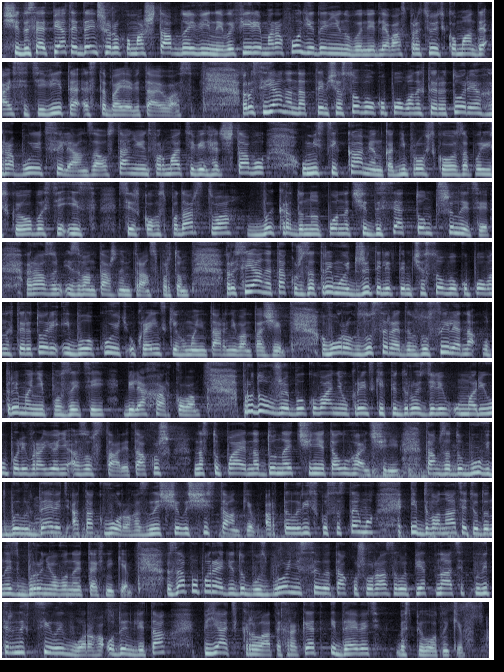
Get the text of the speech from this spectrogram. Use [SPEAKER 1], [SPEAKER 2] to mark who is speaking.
[SPEAKER 1] 65-й день широкомасштабної війни. В ефірі Марафон. Єдині новини для вас працюють команди ICTV та СТБ. Я вітаю вас. Росіяни на тимчасово окупованих територіях грабують селян. За останньою інформацією від генштабу у місті Кам'янка Дніпровського Запорізької області із сільського господарства викрадено понад 60 тонн пшениці разом із вантажним транспортом. Росіяни також затримують жителів тимчасово окупованих територій і блокують українські гуманітарні вантажі. Ворог зосередив зусилля на утриманні позицій біля Харкова. Продовжує блокування українських підрозділів у Маріуполі в районі Азовсталі. Також наступає на Донеччині та Луганщині. Там за добу відбили 9 атак ворога, знищили 6 танків, артилерійську систему і 12 одиниць броньованої техніки. За попередню добу збройні сили також уразили 15 повітряних цілей ворога, один літак, 5 крилатих ракет і 9 безпілотників.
